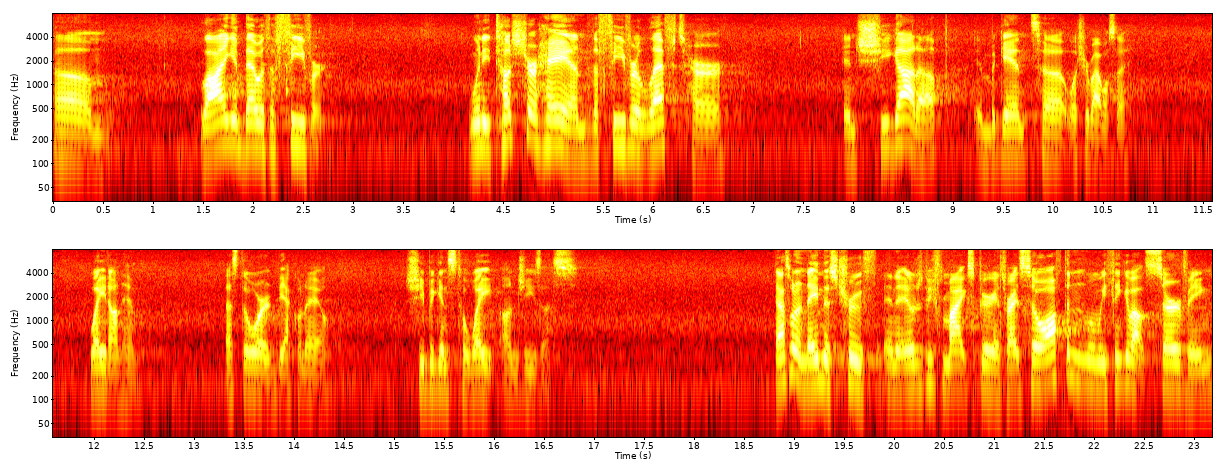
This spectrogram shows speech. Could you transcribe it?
um, lying in bed with a fever. When he touched her hand, the fever left her, and she got up and began to, what's your Bible say? Wait on him. That's the word, diakoneo. She begins to wait on Jesus. And I just want to name this truth, and it'll just be from my experience, right? So often when we think about serving,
